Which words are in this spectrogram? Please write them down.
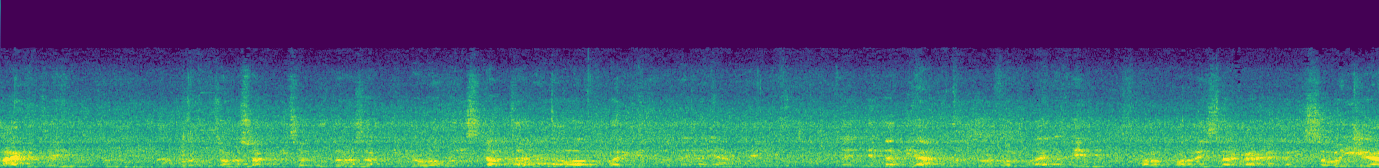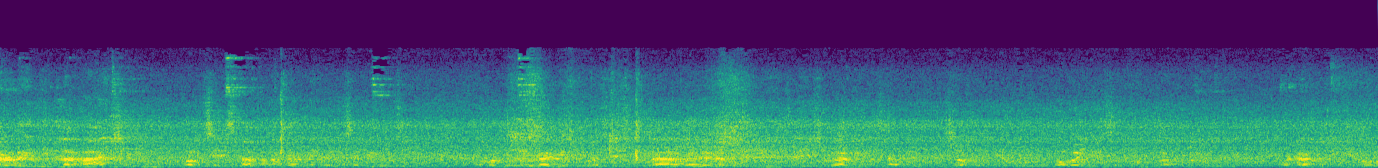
लागि चाहिँ जुन हाम्रो जनशक्ति छ त्यो जनशक्ति नभएको स्ट्रक्चर नभएको परिवेशमा चाहिँ अनि हामीले त्यतातिर हाम्रो जोडबल भएन फेरि पर प्रदेश सरकारले पनि सबै एघारवटै जिल्लामा आइसियु कक्ष स्थापना गर्ने अब त्यो पुरा गरेर चाहिँ स्वामी हिसाबले हुन्छ भन्ने हाम्रो मोटामोटी अब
